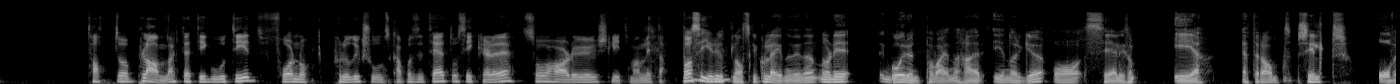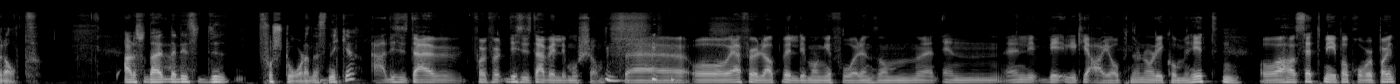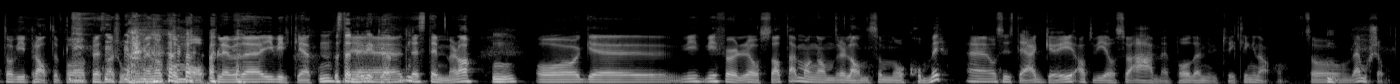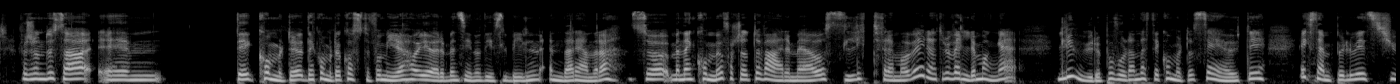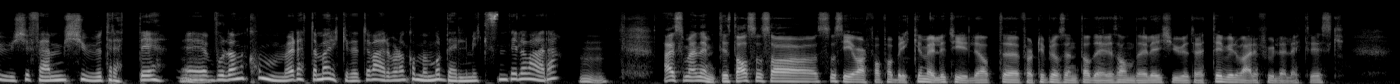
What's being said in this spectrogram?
tatt og planlagt dette i god tid, får nok produksjonskapasitet og sikrer det, så har du, sliter man litt, da. Hva sier de utenlandske kollegene dine når de går rundt på veiene her i Norge og ser liksom E et eller annet skilt overalt? Er det så der, de, de, forstår det nesten ikke? Ja, De syns det, de det er veldig morsomt. Eh, og jeg føler at veldig mange får en sånn en, en virkelig eye-opener når de kommer hit. Mm. Og jeg har sett mye på Powerpoint, og vi prater på presentasjoner, men å komme og oppleve det i virkeligheten Det stemmer i virkeligheten. Det, det stemmer, da. Mm. Og eh, vi, vi, føler også at det er mange andre land som nå kommer, eh, og syns det er gøy at vi også er med på den utviklingen. da. Så mm. det er morsomt. For som du sa, um det kommer, til, det kommer, til, å koste for mye å gjøre bensin- og dieselbilen enda renere. Så, men den kommer jo fortsatt til å være med oss litt fremover. Jeg tror veldig mange lurer på hvordan dette kommer til å se ut i eksempelvis 2025-2030. Mm. Eh, hvordan kommer dette markedet til å være? Hvordan kommer modellmiksen til å være? Mm. Nei, Som jeg nevnte i stad, så, så, sier i hvert fall fabrikken veldig tydelig at 40 eh, av deres andel i 2030 vil være fullelektrisk.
